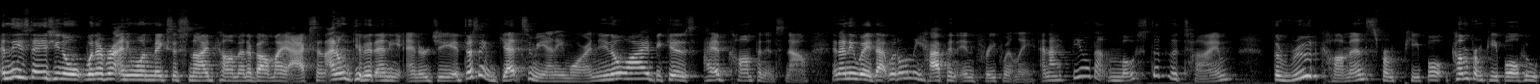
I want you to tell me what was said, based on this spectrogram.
and these days, you know, whenever anyone makes a snide comment about my accent, I don't give it any energy. It doesn't get to me anymore. And you know why? Because I have confidence now. And anyway, that would only happen infrequently. And I feel that most of the time, the rude comments from people come from people who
